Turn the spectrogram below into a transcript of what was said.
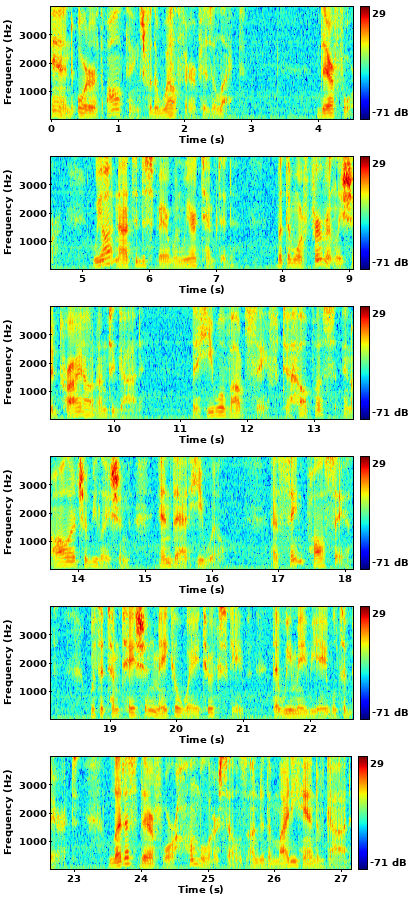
and ordereth all things for the welfare of his elect. Therefore, we ought not to despair when we are tempted, but the more fervently should cry out unto God, that he will vouchsafe to help us in all our tribulation, and that he will. As St. Paul saith, with the temptation make a way to escape, that we may be able to bear it. Let us therefore humble ourselves under the mighty hand of God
